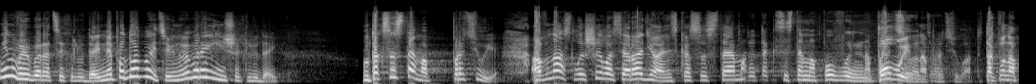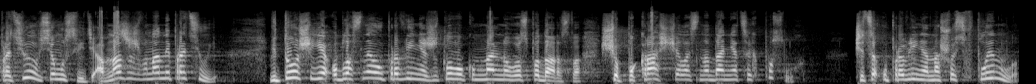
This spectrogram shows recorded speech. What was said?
він вибере цих людей. Не подобається, він вибере інших людей. Ну так система працює. А в нас лишилася радянська система. Тобто так система повинна Повинна працювати. працювати. Так вона працює у всьому світі, а в нас же ж вона не працює. Від того, що є обласне управління житлово-комунального господарства, що покращилось надання цих послуг? Чи це управління на щось вплинуло?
